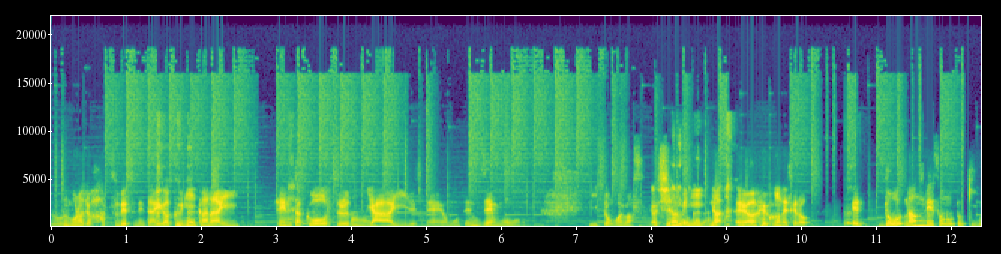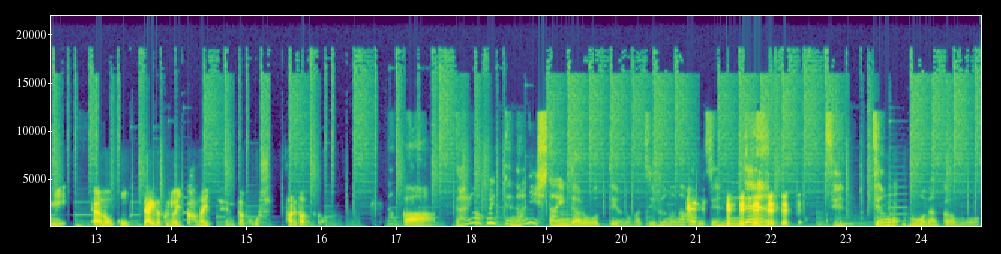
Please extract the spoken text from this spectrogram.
ロールモラジオ初ですね。大学に行かない選択をする。はいいやー、いいですね。もう全然もう、いいと思います。ちなみに、いいのかな、いや、わかんないですけど、え、どう、なんでその時に、あの、こう、大学には行かないって選択をしされたんですか？なんか大学行って何したいんだろうっていうのが自分の中で全然全然もうなんかも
